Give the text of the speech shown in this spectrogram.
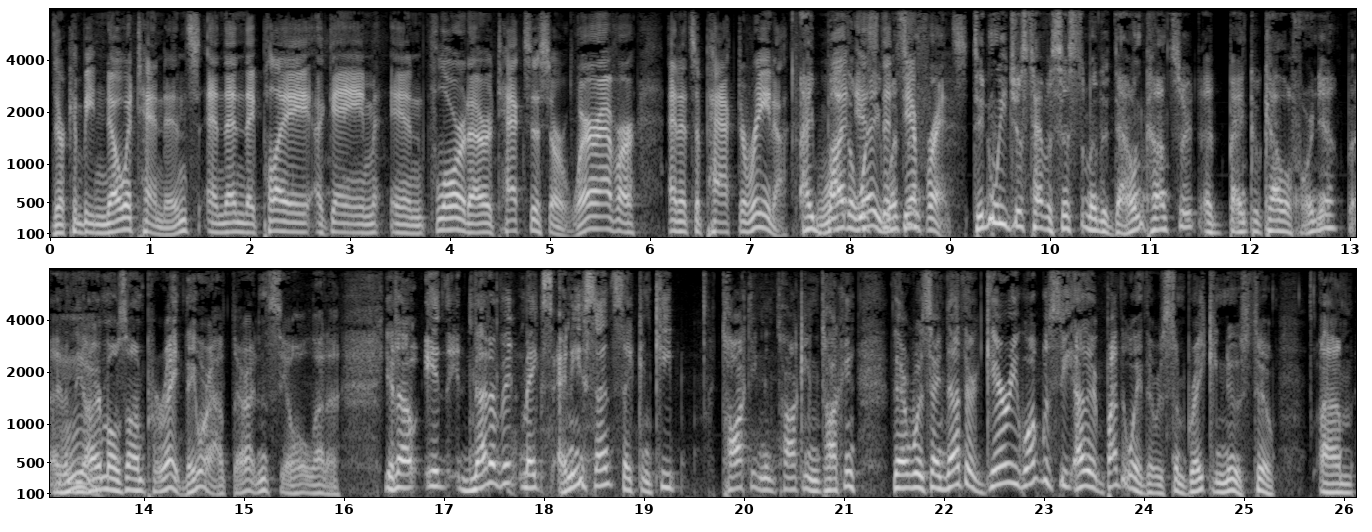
there can be no attendance, and then they play a game in Florida or Texas or wherever, and it's a packed arena. I, by What the is way, the difference? Didn't we just have a System of the Down concert at Banc of California? And Mm. the Armos on parade. They were out there. I didn't see a whole lot of, you know, it, none of it makes any sense. They can keep talking and talking and talking. There was another, Gary, what was the other? By the way, there was some breaking news too. Um,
